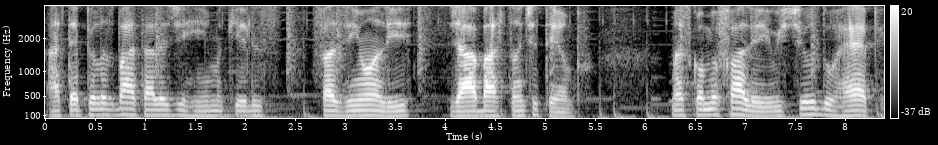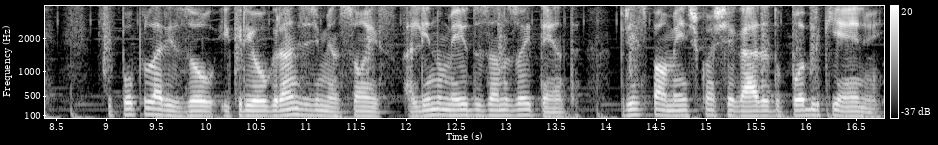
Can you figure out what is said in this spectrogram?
até pelas batalhas de rima que eles faziam ali já há bastante tempo. Mas como eu falei, o estilo do rap se popularizou e criou grandes dimensões ali no meio dos anos 80, principalmente com a chegada do Public Enemy,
